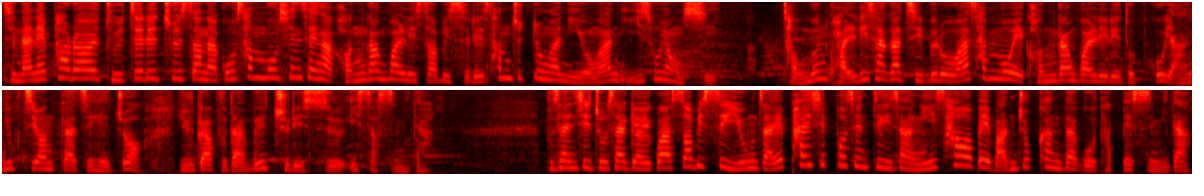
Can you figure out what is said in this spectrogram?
지난해 8월 둘째를 출산하고 산모 신생아 건강관리 서비스를 3주 동안 이용한 이소영 씨. 전문 관리사가 집으로 와 산모의 건강관리를 돕고 양육 지원까지 해줘 육아 부담을 줄일 수 있었습니다. 부산시 조사 결과 서비스 이용자의 80% 이상이 사업에 만족한다고 답했습니다.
